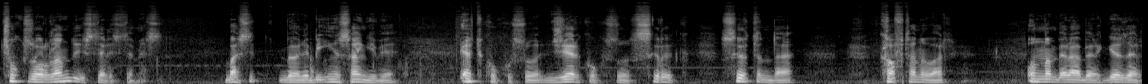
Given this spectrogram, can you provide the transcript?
çok zorlandı ister istemez. Basit böyle bir insan gibi et kokusu, ciğer kokusu, sırık, sırtında kaftanı var. Onunla beraber gezer,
